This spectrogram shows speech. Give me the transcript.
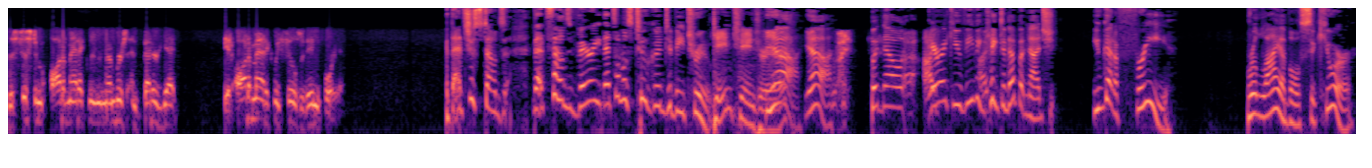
The system automatically remembers, and better yet, it automatically fills it in for you. That just sounds that sounds very that's almost too good to be true. Game changer. Yeah, Eric. yeah. Right. But now, I- Eric, you've even I- kicked it up a notch. You've got a free, reliable, secure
